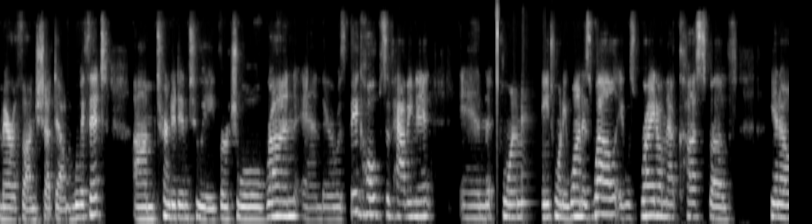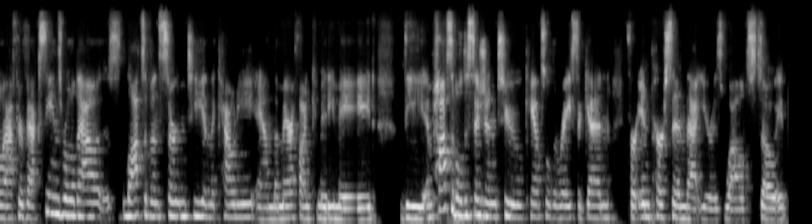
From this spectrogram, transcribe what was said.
marathon shut down with it, um, turned it into a virtual run. And there was big hopes of having it in 2021 as well. It was right on that cusp of you know, after vaccines rolled out, there's lots of uncertainty in the county, and the marathon committee made the impossible decision to cancel the race again for in person that year as well. So it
